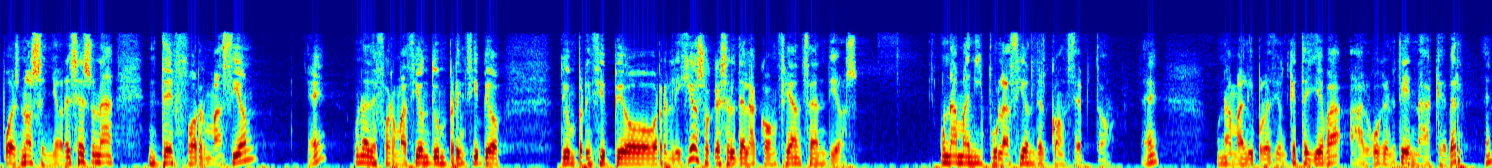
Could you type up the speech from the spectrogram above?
Pues no, señor, esa es una deformación, ¿eh? una deformación de un principio, de un principio religioso, que es el de la confianza en Dios. Una manipulación del concepto. ¿eh? Una manipulación que te lleva a algo que no tiene nada que ver. ¿eh?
